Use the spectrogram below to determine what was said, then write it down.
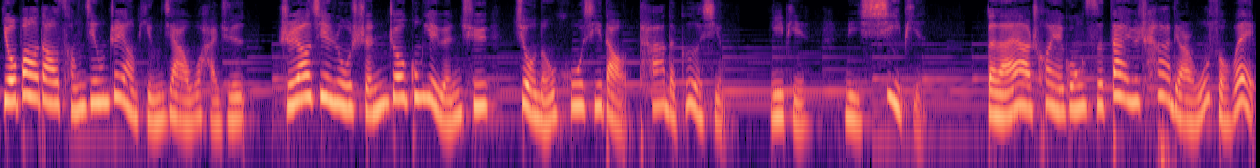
有报道曾经这样评价吴海军：只要进入神州工业园区，就能呼吸到他的个性。你品，你细品。本来啊，创业公司待遇差点无所谓，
